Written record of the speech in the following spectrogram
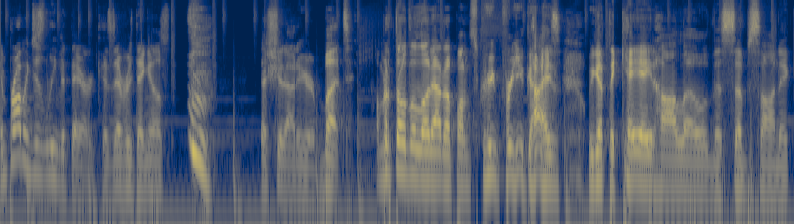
and probably just leave it there because everything else, that shit out of here. But I'm going to throw the loadout up on screen for you guys. We got the K8 Holo, the Subsonic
